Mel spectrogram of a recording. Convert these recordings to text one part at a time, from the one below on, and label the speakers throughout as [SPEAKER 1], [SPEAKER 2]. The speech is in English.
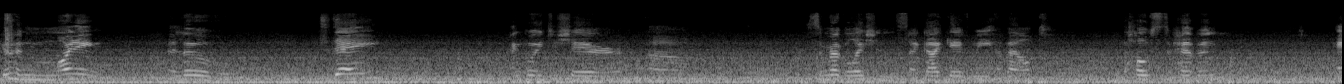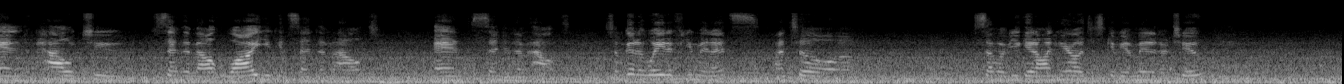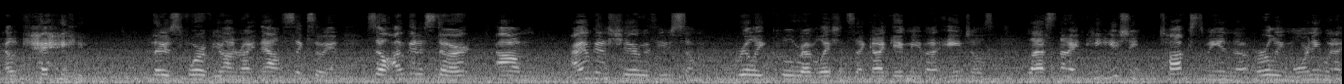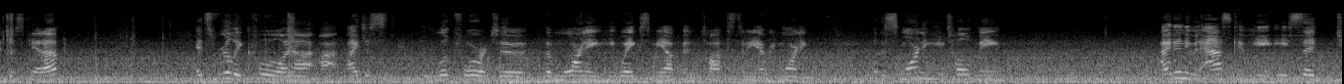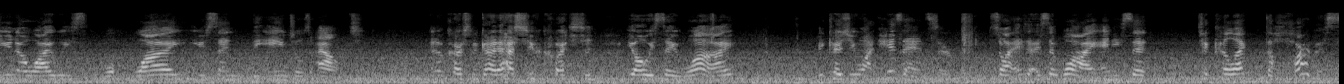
[SPEAKER 1] Good morning. Hello. Today, I'm going to share um, some revelations that God gave me about the host of heaven and how to send them out, why you can send them out, and sending them out. So I'm going to wait a few minutes until um, some of you get on here. I'll just give you a minute or two. Okay. There's four of you on right now, six of you. So I'm going to start. Um, I am going to share with you some really cool revelations that God gave me about angels last night. He usually talks to me in the early morning when I just get up. It's really cool, and I, I, I just look forward to the morning he wakes me up and talks to me every morning. This morning he told me, I didn't even ask him. He, he said, do you know why we why you send the angels out? And of course, when God asks you a question, you always say, why? Because you want his answer. So I, I said, why? And he said, to collect the harvest.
